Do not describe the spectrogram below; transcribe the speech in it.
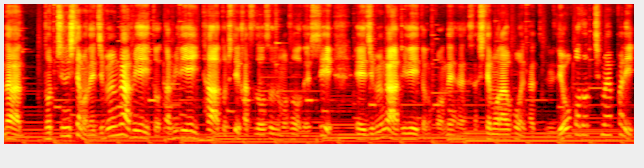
だから、どっちにしてもね、自分がアフィリエイト、アフィリエイターとして活動するのもそうですし、えー、自分がアフィリエイトの方ね、させてもらう方に立ってる、両方どっちもやっぱり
